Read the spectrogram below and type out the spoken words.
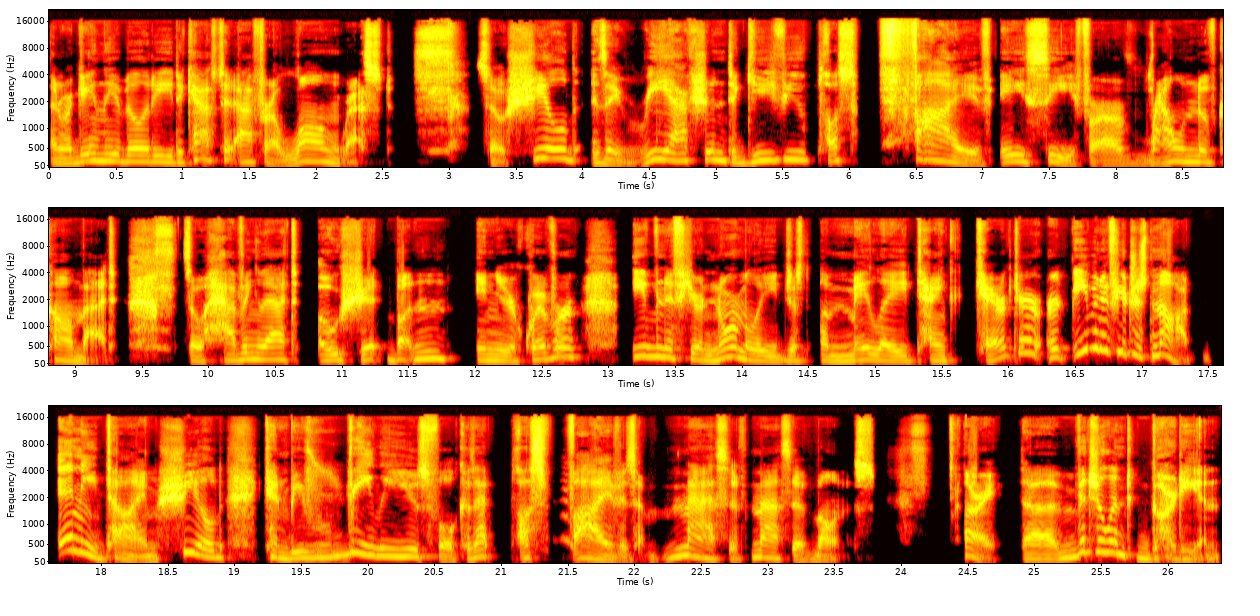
and regain the ability to cast it after a long rest. So, Shield is a reaction to give you plus 5 AC for a round of combat. So, having that oh shit button in your quiver, even if you're normally just a melee tank character, or even if you're just not, anytime Shield can be really useful because that plus 5 is a massive, massive bonus. All right, uh, Vigilant Guardian.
